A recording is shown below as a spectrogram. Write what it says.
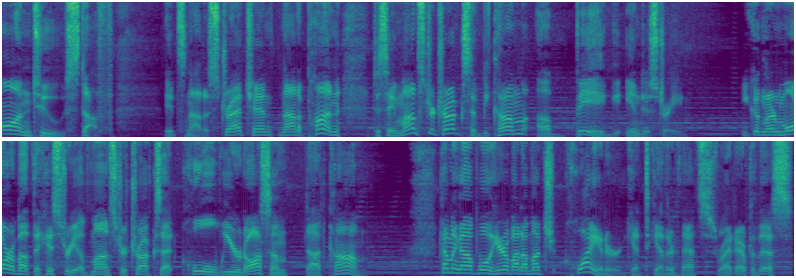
onto stuff. It's not a stretch and not a pun to say monster trucks have become a big industry. You can learn more about the history of monster trucks at coolweirdawesome.com. Coming up, we'll hear about a much quieter get together. That's right after this.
